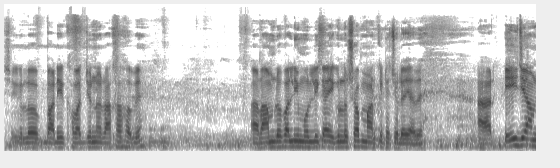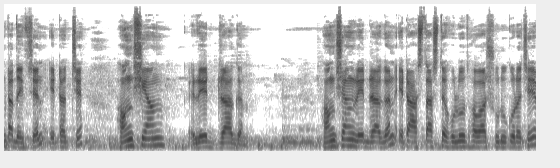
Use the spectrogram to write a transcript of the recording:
সেগুলো বাড়ির খাওয়ার জন্য রাখা হবে। আর আম্রপালি, মল্লিকা, এগুলো সব মার্কেটে চলে যাবে। আর এই যে আমটা দেখছেন, এটা হচ্ছে Hongxiang red dragon. Hongxiang red dragon, এটা আস্তে আস্তে হলুদ হওয়া শুরু করেছে,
